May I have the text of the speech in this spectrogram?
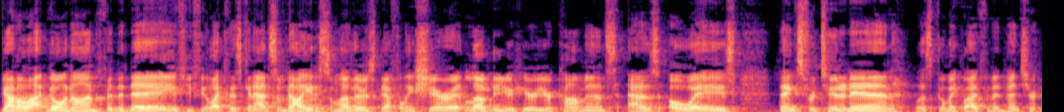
Got a lot going on for the day. If you feel like this can add some value to some others, definitely share it. Love to hear your comments. As always, thanks for tuning in. Let's go make life an adventure.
